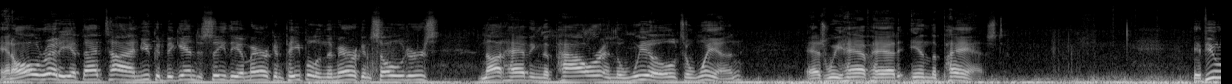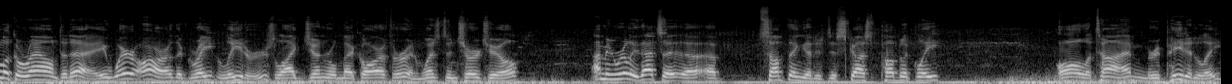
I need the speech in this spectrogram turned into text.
And already at that time, you could begin to see the American people and the American soldiers not having the power and the will to win as we have had in the past. If you look around today, where are the great leaders like General MacArthur and Winston Churchill? I mean, really, that's a, a, something that is discussed publicly all the time, repeatedly.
